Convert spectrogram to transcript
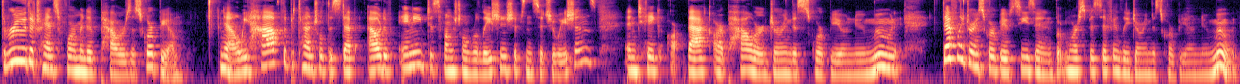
through the transformative powers of Scorpio. Now, we have the potential to step out of any dysfunctional relationships and situations and take our, back our power during this Scorpio new moon definitely during Scorpio season, but more specifically during the Scorpio new moon.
